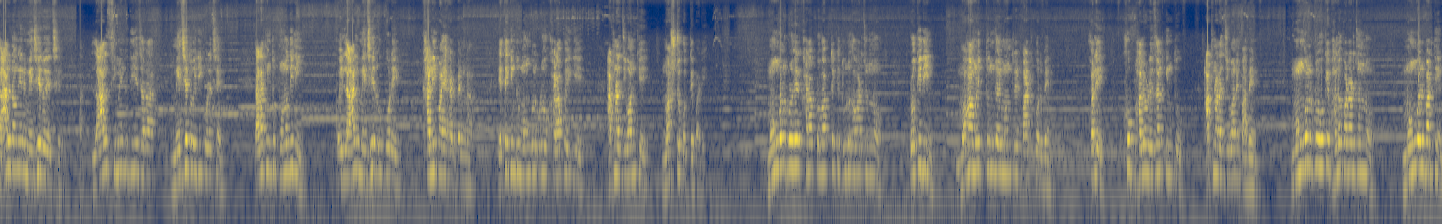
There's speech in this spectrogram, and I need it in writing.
লাল রঙের মেঝে রয়েছে, লাল সিমেন্ট দিয়ে যারা মেঝে তৈরি করেছেন, তারা কিন্তু কোনোদিনই ওই লাল মেঝের উপরে খালি পায়ে হাঁটবেন না। এতে কিন্তু মঙ্গল গ্রহ খারাপ হয়ে গিয়ে আপনার জীবনকে নষ্ট করতে পারে। মঙ্গল গ্রহের খারাপ প্রভাব থেকে দূর হওয়ার জন্য প্রতিদিন মহামৃত্যুঞ্জয় মন্ত্রের পাঠ করবেন। ফলে খুব ভালো রেজাল্ট কিন্তু আপনারা জীবনে পাবেন। মঙ্গল গ্রহকে ভালো করার জন্য মঙ্গলবার দিন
